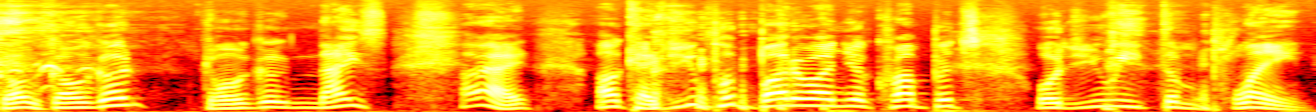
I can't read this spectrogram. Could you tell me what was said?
Go, going good? Going good? Nice? All right. Okay. Do you put butter on your crumpets or do you eat them plain?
